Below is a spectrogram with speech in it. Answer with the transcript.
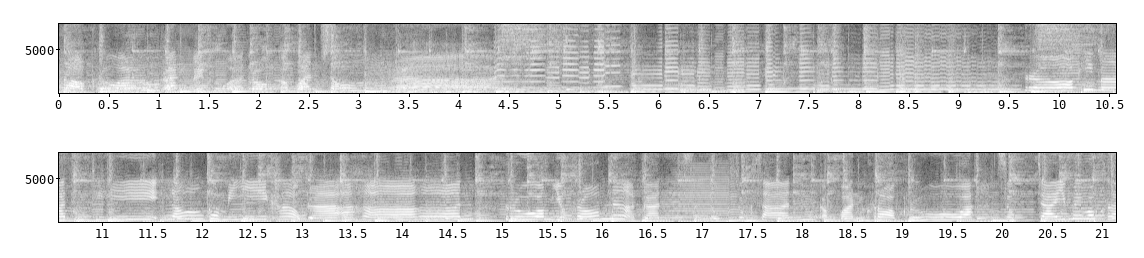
ครอบครัวรู้กันไปทั่วตรงกับวันสงกรานต์รอพี่มาถึงที่น้องก็มีข้าวปลาอาหาร วมอยู่พร้อมหน้ากัน สนุกสุขสันต์กับวันครอบครัว สุขใจไม่ว่าใคร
